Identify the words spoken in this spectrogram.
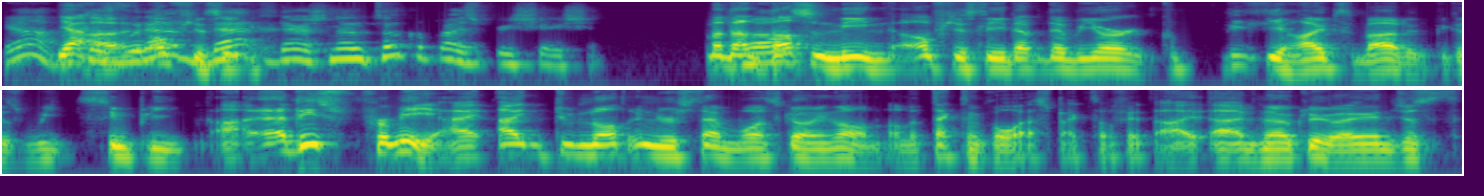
Yeah. Yeah, Because uh, without obviously. that, there's no token price appreciation. But that Well- doesn't mean obviously that, that we are completely hyped about it because we simply, uh, at least for me, I, I do not understand what's going on on the technical aspect of it. I, I have no clue. I can just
